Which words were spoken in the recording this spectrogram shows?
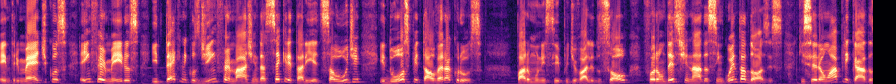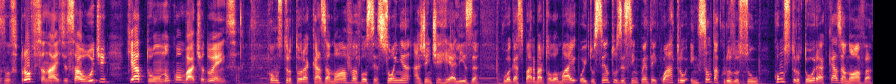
entre médicos, enfermeiros e técnicos de enfermagem da Secretaria de Saúde e do Hospital Veracruz. Para o município de Vale do Sol, foram destinadas 50 doses, que serão aplicadas nos profissionais de saúde que atuam no combate à doença. Construtora Casa Nova, você sonha, a gente realiza. Rua Gaspar Bartolomai, 854, em Santa Cruz do Sul. Construtora Casa Nova.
